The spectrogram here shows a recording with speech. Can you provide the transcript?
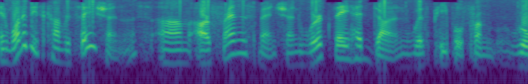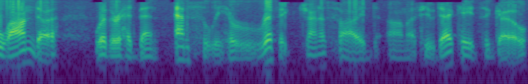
in one of these conversations, um, our friends mentioned work they had done with people from Rwanda, where there had been absolutely horrific genocide um, a few decades ago.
